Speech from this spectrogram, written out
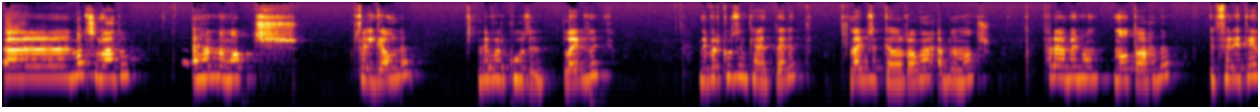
آه الماتش اللي بعده. أهم ماتش في الجولة؟ ليفركوزن لايبزيج. ليفركوزن كان التالت لايبزيج كان الرابع قبل الماتش. فرق بينهم نقطة واحدة. الفرقتين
